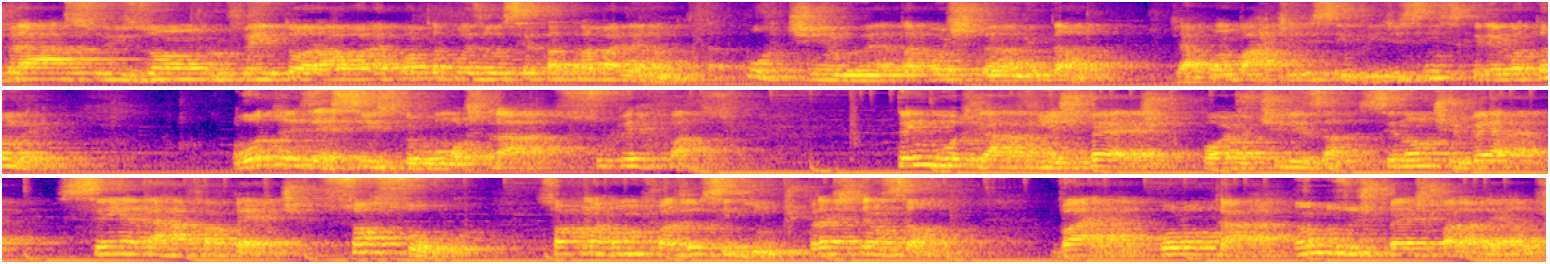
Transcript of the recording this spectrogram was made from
braços, ombro, peitoral, olha quanta coisa você está trabalhando. Está curtindo, né? Está gostando. Então, já compartilhe esse vídeo e se inscreva também. Outro exercício que eu vou mostrar, super fácil. Tem duas garrafinhas PET? Pode utilizar. Se não tiver, sem a garrafa PET, só soco. Só que nós vamos fazer o seguinte, preste atenção. Vai colocar ambos os pés paralelos,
